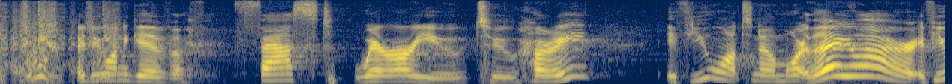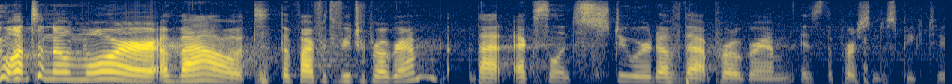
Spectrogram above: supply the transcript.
Thank you. I do want to give a fast where are you to Hurry. If you want to know more, there you are. If you want to know more about the Five for the Future program, that excellent steward of that program is the person to speak to.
